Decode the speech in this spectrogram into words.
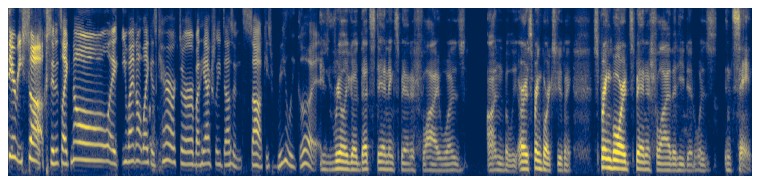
Theory sucks. And it's like, no, like you might not like his uh character, but he actually doesn't suck. He's really good. He's really good. That standing Spanish fly was unbelievable. Or springboard, excuse me. Springboard Spanish fly that he did was insane.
